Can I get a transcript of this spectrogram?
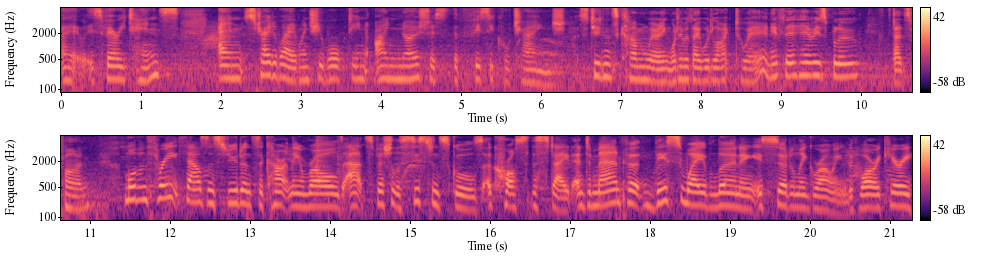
uh, is very tense, and straight away when she walked in, I noticed the physical change. Students come wearing whatever they would like to wear, and if their hair is blue, that's fine. More than 3,000 students are currently enrolled at special assistance schools across the state, and demand for this way of learning is certainly growing, with Warakirri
